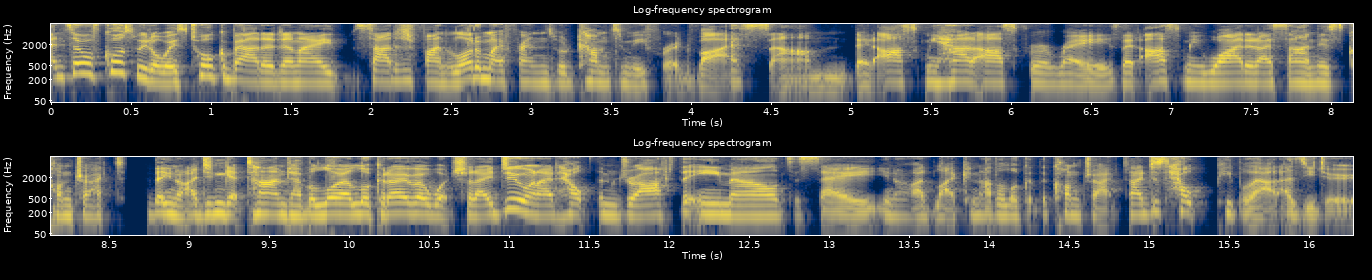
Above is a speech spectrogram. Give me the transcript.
And so, of course, we'd always talk about it. And I started to find a lot of my friends would come to me for advice. Um, they'd ask me how to ask for a raise. They'd ask me why did I sign this contract? You know, I didn't get time to have a lawyer look it over. What should I do? And I'd help them draft the email to say, you know, I'd like another look at the contract. And I just help people out as you do.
